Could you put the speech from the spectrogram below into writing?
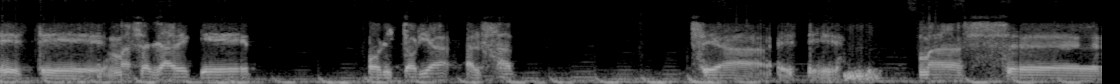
Este, más allá de que por historia Al Sadd sea este, más eh,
